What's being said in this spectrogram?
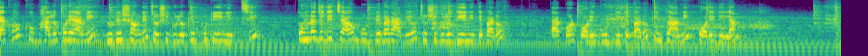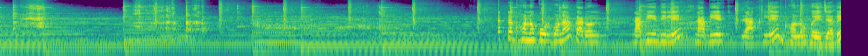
দেখো, খুব ভালো করে আমি দুধের সঙ্গে চষিগুলোকে ফুটিয়ে নিচ্ছি। তোমরা যদি চাও গুড় দেবার আগেও চষিগুলো দিয়ে নিতে পারো, তারপর পরে গুড় দিতে পারো, কিন্তু আমি পরে দিলাম। একটা ঘন করব না, কারণ নাবিয়ে দিলে, নাবিয়ে রাখলে ঘন হয়ে যাবে।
